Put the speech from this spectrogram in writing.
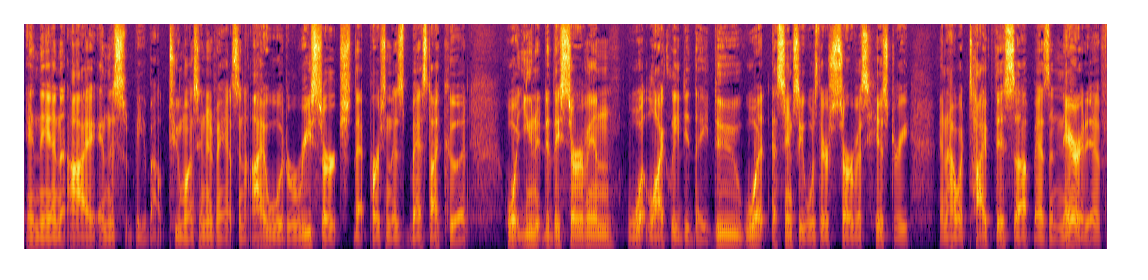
and then I and this would be about two months in advance, and I would research that person as best I could. What unit did they serve in? What likely did they do? What essentially was their service history? And I would type this up as a narrative.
